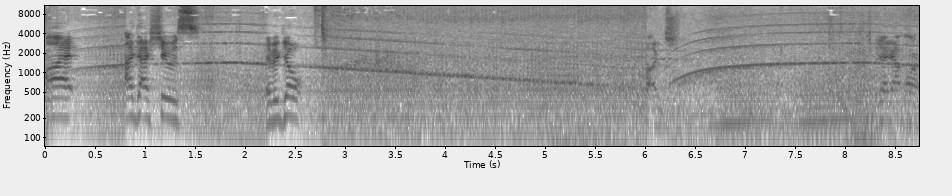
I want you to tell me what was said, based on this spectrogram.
Alright, I got shoes. Here we go. Punch. Yeah, I got more.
